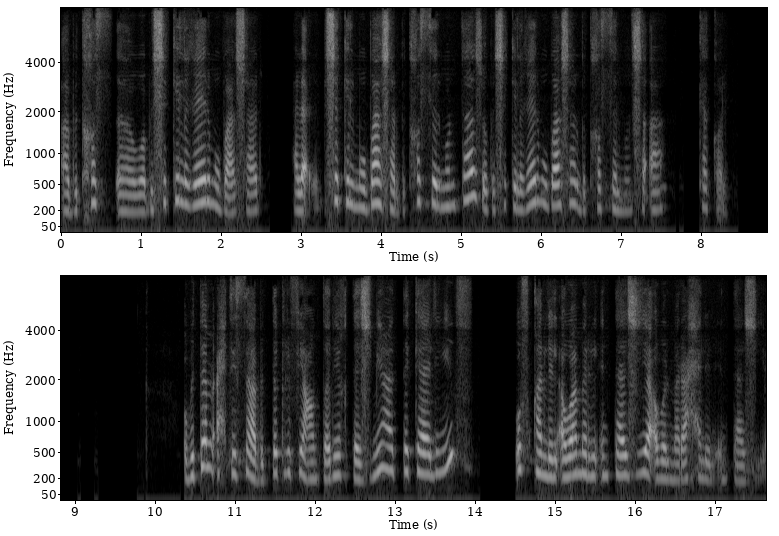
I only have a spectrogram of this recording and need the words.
آه، بتخص آه، وبشكل غير مباشر. هلأ بشكل مباشر بتخص المنتج وبشكل غير مباشر بتخص المنشأة ككل. وبتم احتساب التكلفة عن طريق تجميع التكاليف وفقا للأوامر الإنتاجية أو المراحل الإنتاجية.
